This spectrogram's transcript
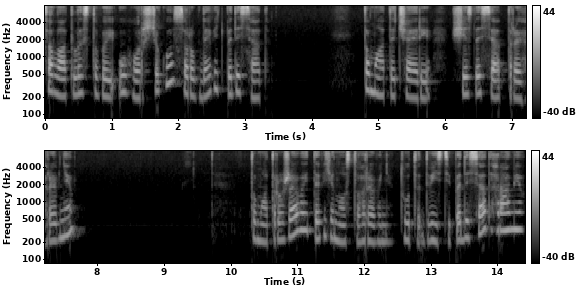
Салат листовий у горщику 49,50. Томати черрі 63 гривні. Томат рожевий 90 гривень. Тут 250 грамів,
